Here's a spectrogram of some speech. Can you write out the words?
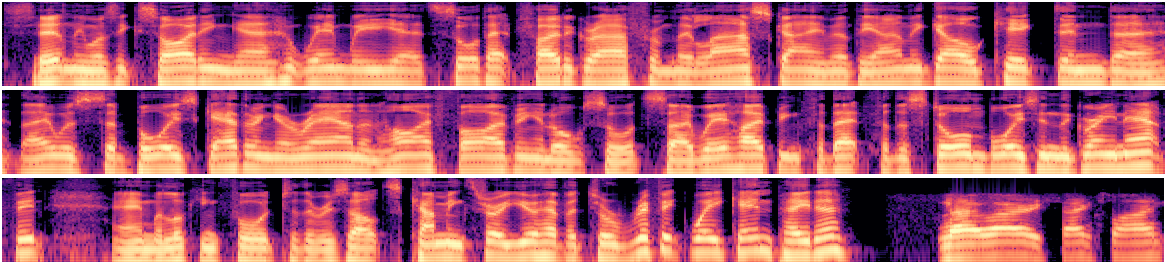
Certainly was exciting uh, when we uh, saw that photograph from the last game of the only goal kicked, and uh, there was the boys gathering around and high fiving and all sorts. So we're hoping for that for the Storm boys in the green outfit, and we're looking forward to the results coming through. You have a terrific weekend, Peter. No worries. Thanks, Lane.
